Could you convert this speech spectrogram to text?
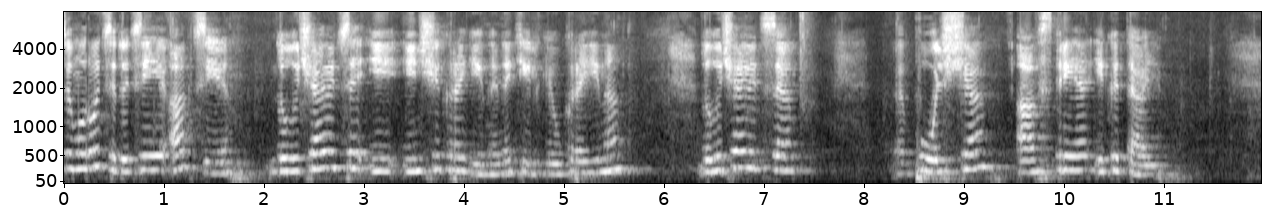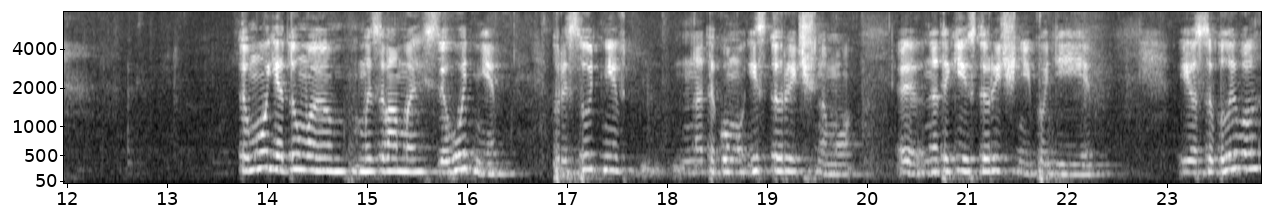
Цьому році до цієї акції долучаються і інші країни, не тільки Україна. Долучаються е, Польща, Австрія і Китай. Тому я думаю, ми з вами сьогодні присутні на такому історичному, е, на такій історичній події. І особливо,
